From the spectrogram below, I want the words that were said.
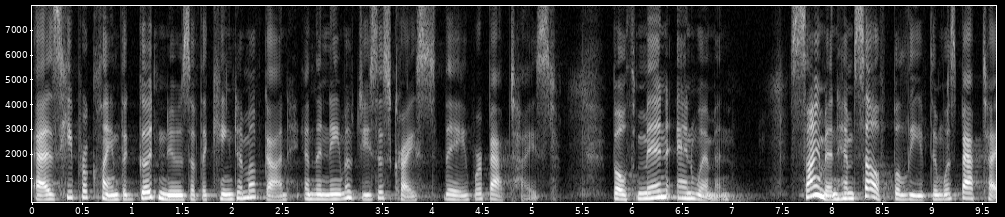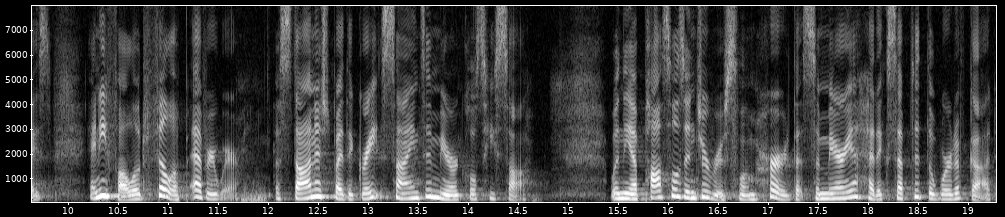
as he proclaimed the good news of the kingdom of God in the name of Jesus Christ, they were baptized, both men and women. Simon himself believed and was baptized, and he followed Philip everywhere, astonished by the great signs and miracles he saw. When the apostles in Jerusalem heard that Samaria had accepted the word of God,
